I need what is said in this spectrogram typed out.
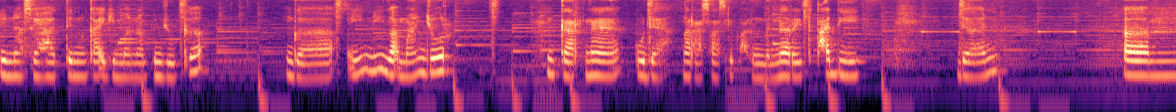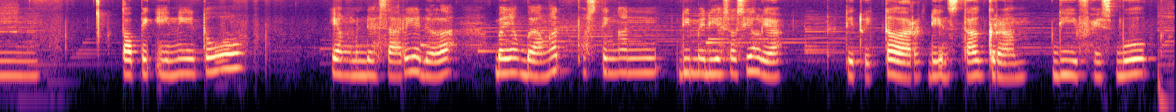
Dinasehatin kayak gimana pun juga nggak ini nggak manjur. Karena udah ngerasa sih paling bener itu tadi. Dan um, topik ini itu yang mendasari adalah banyak banget postingan di media sosial ya. Di Twitter, di Instagram, di Facebook,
